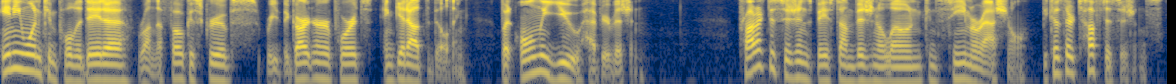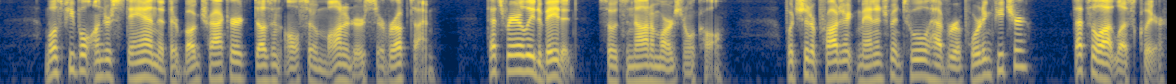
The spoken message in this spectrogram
Anyone can pull the data, run the focus groups, read the Gartner reports, and get out the building, but only you have your vision. Product decisions based on vision alone can seem irrational because they're tough decisions. Most people understand that their bug tracker doesn't also monitor server uptime. That's rarely debated, so it's not a marginal call. But should a project management tool have a reporting feature? That's a lot less clear.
